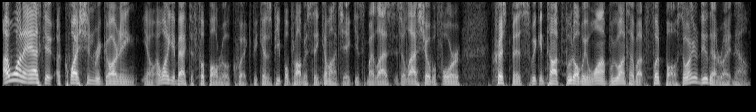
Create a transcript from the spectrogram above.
I want to ask a, a, question regarding you know I want to get back to football real quick because people probably say, "Come on, Jake, it's my last it's our last show before Christmas. We can talk food all we want, but we want to talk about football. So we're going to do that right now.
